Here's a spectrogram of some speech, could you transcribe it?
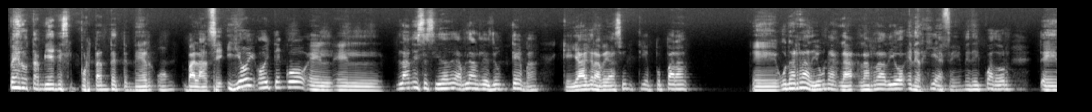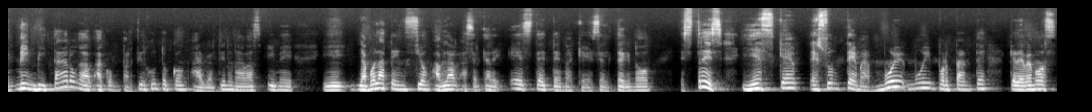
pero también es importante tener un balance. Y hoy, hoy tengo la necesidad de hablarles de un tema que ya grabé hace un tiempo para eh, una radio, una, la radio Energía FM de Ecuador, eh, me invitaron a, compartir junto con Albertino Navas y me llamó la atención hablar acerca de este tema que es el tecnoestrés. Y es que es un tema muy, muy importante que debemos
